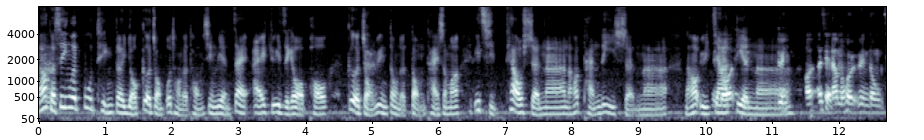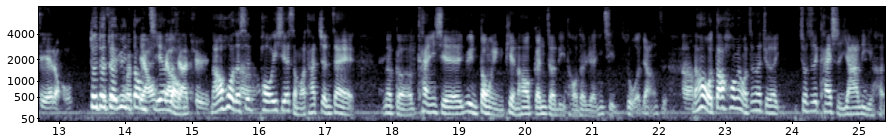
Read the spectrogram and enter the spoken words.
然后可是因为不停的有各种不同的同性恋在 IG 一直给我 po 各种运动的动态，什么一起跳绳啊，然后弹力绳啊，然后瑜伽垫啊，而而且他们会运动接龙。对对对，运动接龙，然后或者是 po 一些什么，他正在那个看一些运动影片，然后跟着里头的人一起做这样子。然后我到后面我真的觉得就是开始压力很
